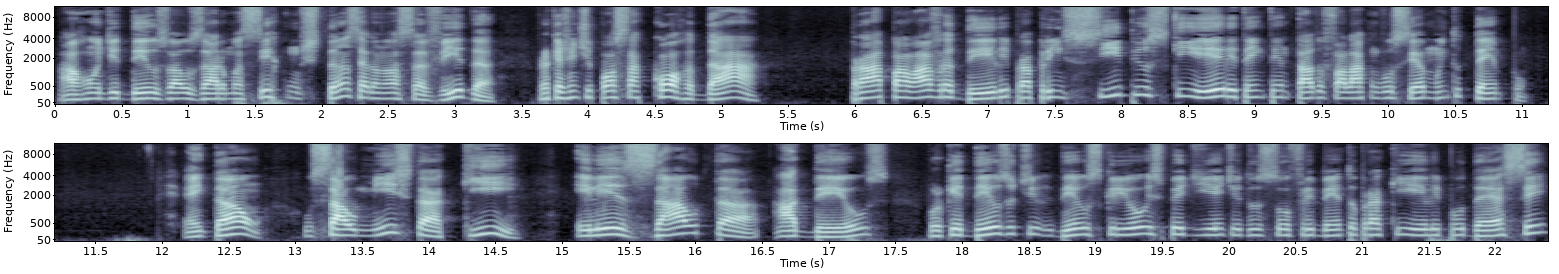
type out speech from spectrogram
aonde Deus vai usar uma circunstância da nossa vida para que a gente possa acordar para a palavra dele, para princípios que ele tem tentado falar com você há muito tempo. Então, o salmista aqui, ele exalta a Deus, porque Deus, Deus criou o expediente do sofrimento para que ele pudesse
